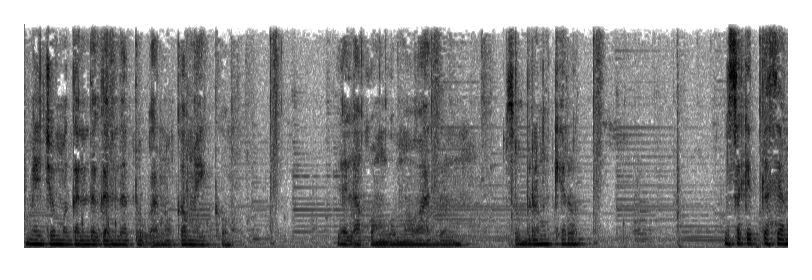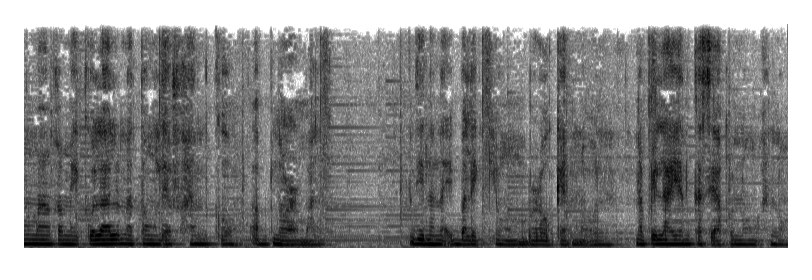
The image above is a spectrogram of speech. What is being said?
medyo maganda-ganda to ano kamay ko. Dahil ako ang gumawa dun. Sobrang kirot. Masakit kasi ang mga kamay ko lalo na tong left hand ko abnormal. Hindi na naibalik yung broken noon. Napilayan kasi ako nung ano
